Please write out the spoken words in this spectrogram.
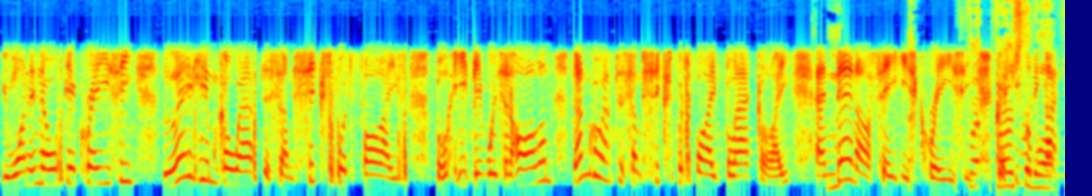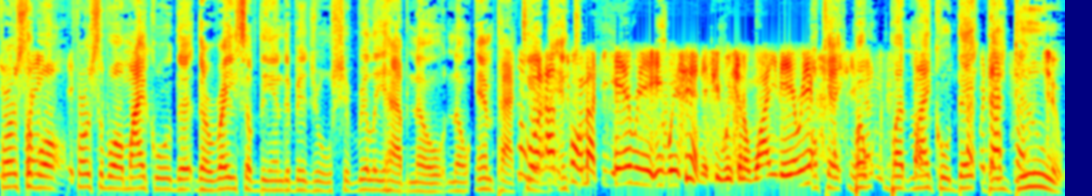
You want to know if they're crazy? Let him go after some six foot five. it was in Harlem. Let him go after some six foot five black guy, and then I'll say he's crazy. he First of all, first of all, first of all, Michael, the, the race of the individual should really have no no impact No, I'm talking about the area he was in. If he was in a white area, Okay, but but Michael, they but they do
